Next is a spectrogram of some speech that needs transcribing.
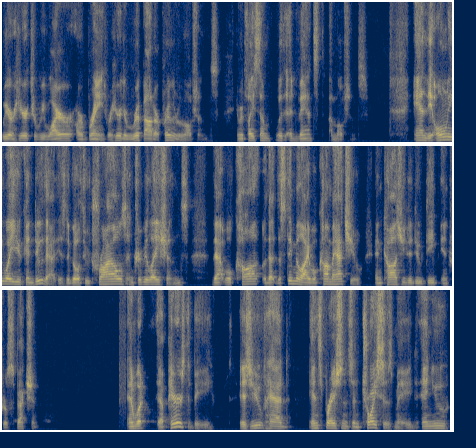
We are here to rewire our brains. We're here to rip out our primitive emotions and replace them with advanced emotions. And the only way you can do that is to go through trials and tribulations that will cause that the stimuli will come at you and cause you to do deep introspection. And what appears to be is you've had inspirations and choices made, and you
